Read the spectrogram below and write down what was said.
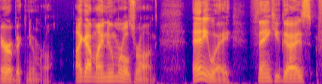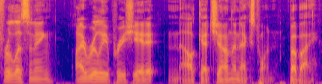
Arabic numeral. I got my numerals wrong. Anyway, thank you guys for listening. I really appreciate it, and I'll catch you on the next one. Bye bye.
